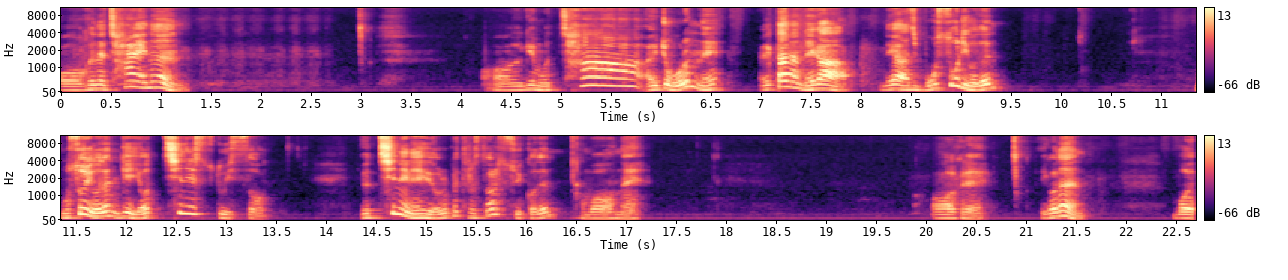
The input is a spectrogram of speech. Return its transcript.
어 근데 차에는 어 이게 뭐 차, 아, 좀 어렵네. 일단은 내가 내가 아직 모쏠이거든. 모쏠이거든. 이게 여친일 수도 있어. 여친이 내 여로배트를 썰 수 있거든. 뭐 네. 어 그래. 이거는 뭐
